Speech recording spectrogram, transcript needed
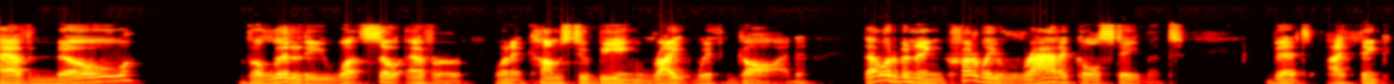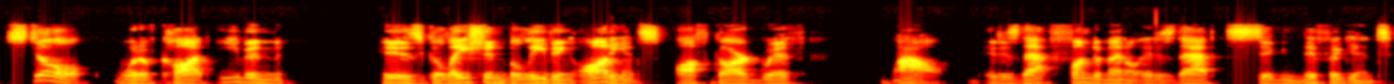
have no validity whatsoever when it comes to being right with God, that would have been an incredibly radical statement that I think still would have caught even his Galatian believing audience off guard with, wow, it is that fundamental, it is that significant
